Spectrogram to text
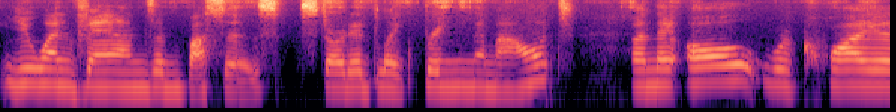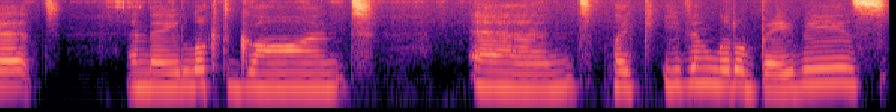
UN vans and buses started like bringing them out. And they all were quiet and they looked gaunt and like even little babies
